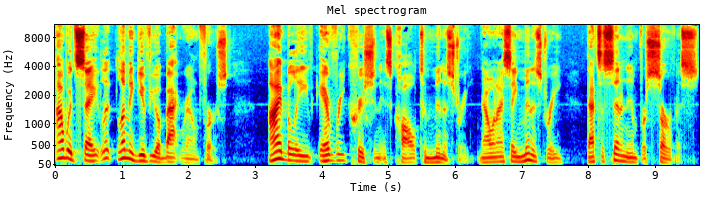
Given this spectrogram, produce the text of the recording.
I would say, let, let me give you a background first. I believe every Christian is called to ministry. Now, when I say ministry, that's a synonym for service.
